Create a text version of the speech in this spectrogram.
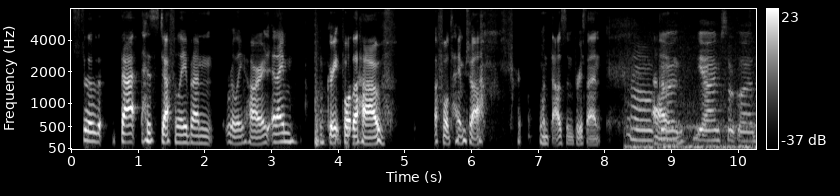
so that has definitely been really hard and I'm grateful to have a full-time job 1000%. Oh, good. Um, yeah, I'm so glad.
